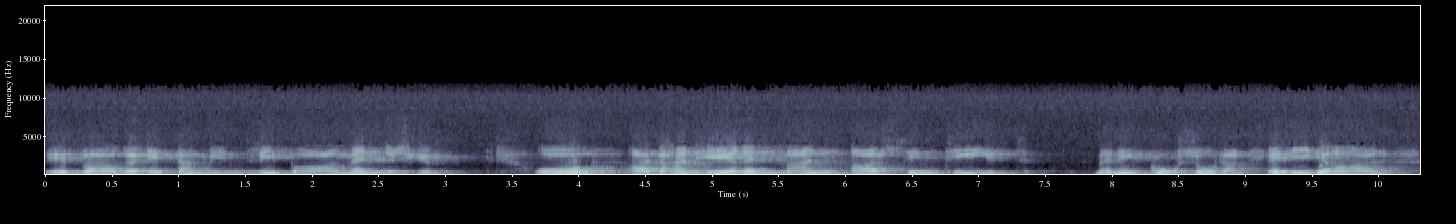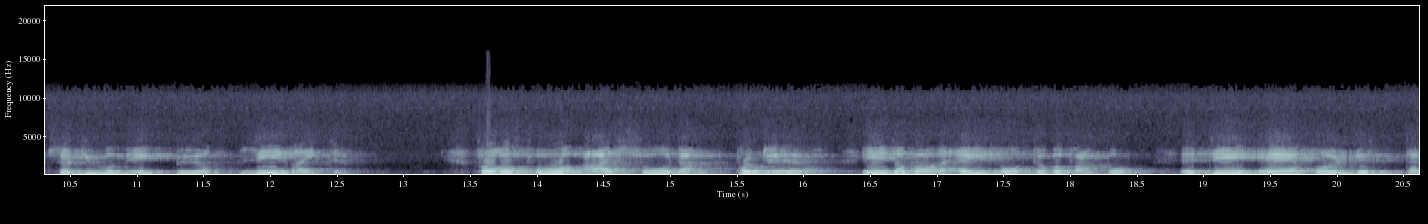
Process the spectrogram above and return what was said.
er bare et alminnelig bra menneske, og at han er en mann av sin tid, men en god sådan, et ideal som du og meg bør leve etter. For å få alt sådan på dør er det bare én måte å gå fram på. Det er å lytte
